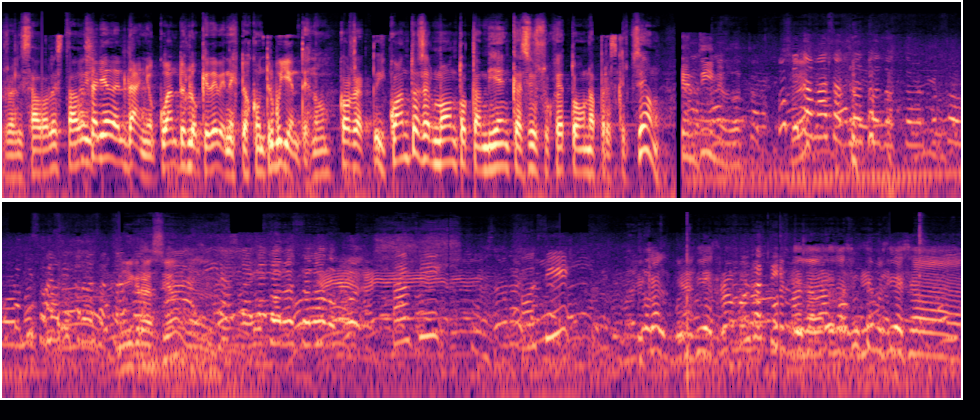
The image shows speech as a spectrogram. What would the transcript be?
realizado al Estado. Más y- allá del daño, ¿cuánto es lo que deben estos contribuyentes, no? Correcto. ¿Y cuánto es el monto también que ha sido sujeto a una prescripción? Un poquito más atrás, pues, doctor, por favor, más más atrás. acá. Migración. Así, o sí, Fiscal, buenos días. En, la- en los últimos días ha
